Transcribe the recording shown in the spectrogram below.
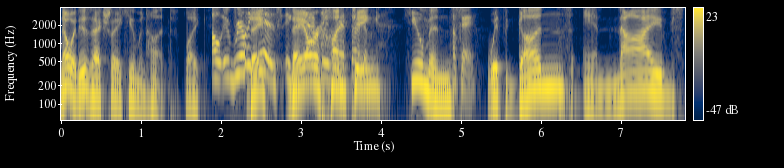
no, it is actually a human hunt. Like oh, it really they, is. Exactly they are hunting. Humans Okay. with guns and knives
